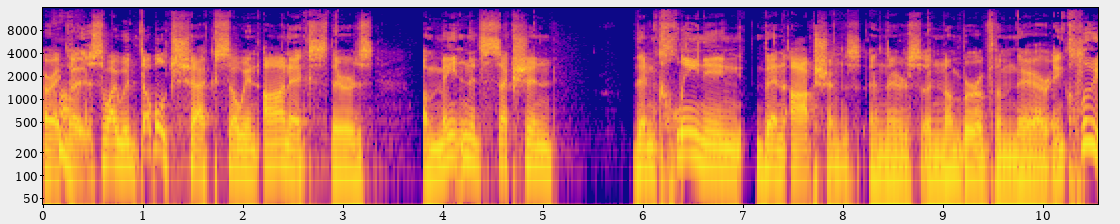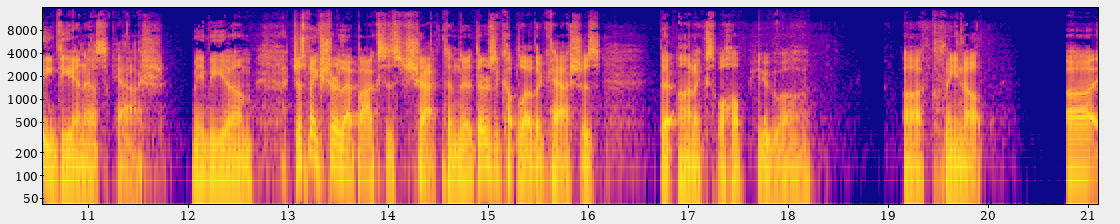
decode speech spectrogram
all right, huh. uh, so I would double check. So in Onyx, there's a maintenance section, then cleaning, then options, and there's a number of them there, including DNS cache. Maybe um, just make sure that box is checked, and there, there's a couple other caches that Onyx will help you uh, uh, clean up. Uh,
